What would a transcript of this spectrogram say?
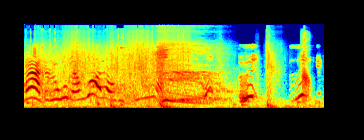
มันอาจจะรู้แล้วว่าเราอยู่ที่นี่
